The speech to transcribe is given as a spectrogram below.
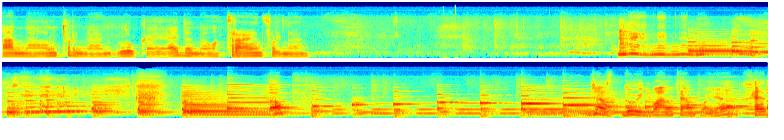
Anna, en tournant, Luca I, don't know, try en tournant. Nem, nem, nem, nem. Hop. Just do it one tempo, yeah? Head.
